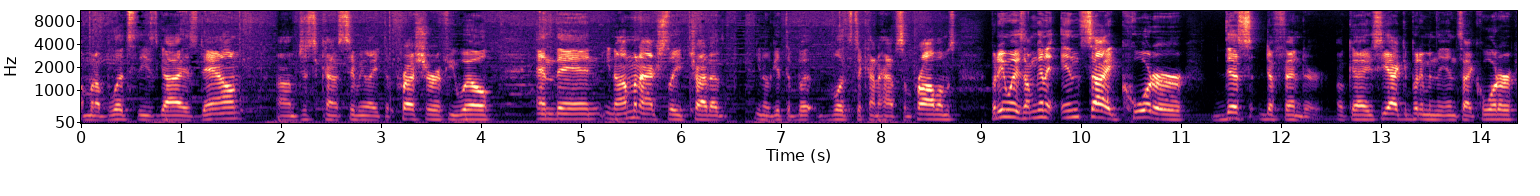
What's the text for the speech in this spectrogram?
I'm going to blitz these guys down um, just to kind of simulate the pressure, if you will. And then, you know, I'm going to actually try to, you know, get the blitz to kind of have some problems. But anyways, I'm going to inside quarter this defender. Okay, see, I can put him in the inside quarter.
